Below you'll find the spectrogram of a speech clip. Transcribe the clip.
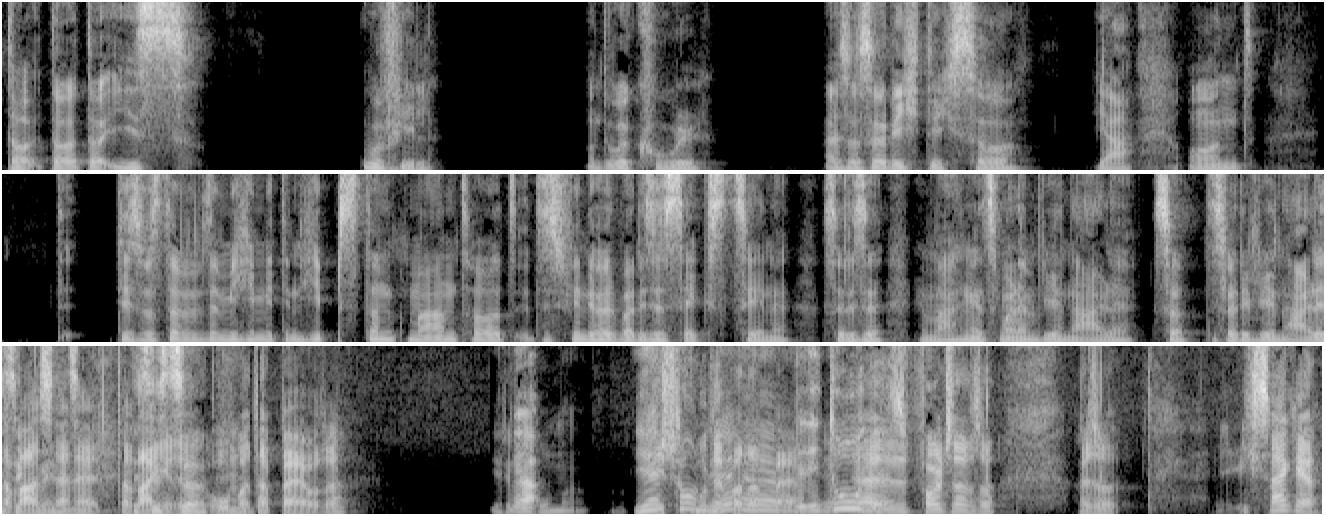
da, da, da ist urviel und urcool. Also so richtig so, ja. Und das, was der, der Michi mit den Hipstern gemeint hat, das finde ich halt war diese Sexszene. So diese, wir machen jetzt mal ein Biennale. So, das war die Biennale da Sequenz. seine, da Das war ihre so- Oma dabei, oder? Ihre Ja. Oma? Ja, die schon. Trude ja, war ja, dabei. Ja, die Trude. Ja, das ist voll so. Also, ich sage ja,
